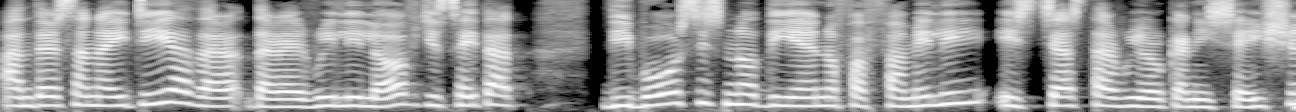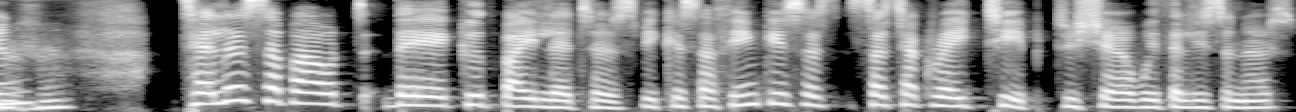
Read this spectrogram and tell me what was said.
And there's an idea that, that I really love. You say that divorce is not the end of a family; it's just a reorganization. Mm-hmm. Tell us about the goodbye letters because I think it's a, such a great tip to share with the listeners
